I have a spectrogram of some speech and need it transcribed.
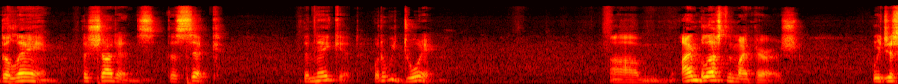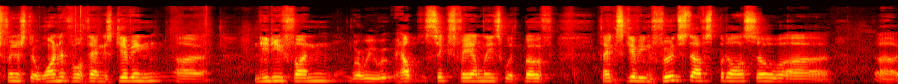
the lame, the shut ins, the sick, the naked? What are we doing? Um, I'm blessed in my parish. We just finished a wonderful Thanksgiving uh, needy fund where we helped six families with both Thanksgiving foodstuffs, but also uh, uh,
